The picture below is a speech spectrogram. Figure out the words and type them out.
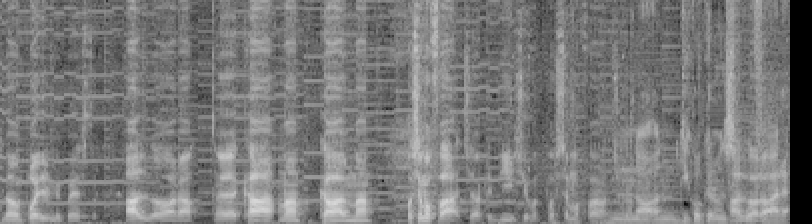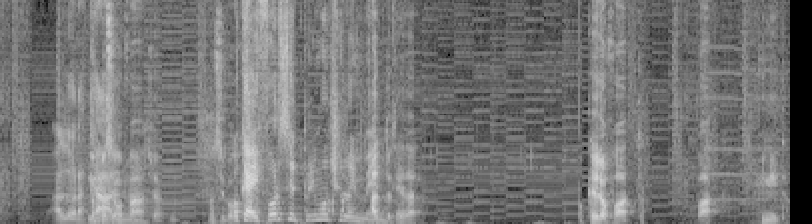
non puoi dirmi questo. Allora, eh, calma, calma. Possiamo farcela, che dici? Possiamo farcela. no, dico che non si Allora. può fare. Allora, non calma. possiamo farcela. Non si può Ok, fare. forse il primo ce l'ho in mente. la... Ok, l'ho fatto. Fatto. Finito.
